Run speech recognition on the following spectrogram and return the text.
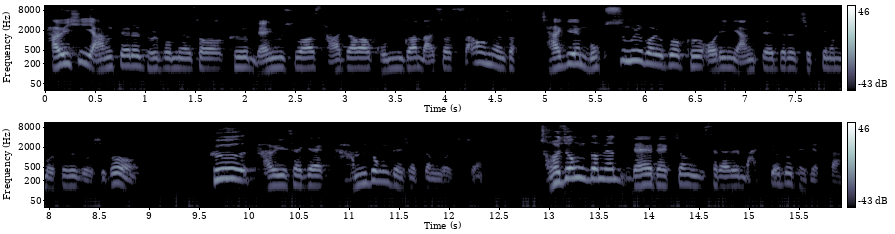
다윗이 양떼를 돌보면서 그 맹수와 사자와 곰과 맞서 싸우면서 자기의 목숨을 걸고 그 어린 양떼들을 지키는 모습을 보시고 그 다윗에게 감동되셨던 것이죠. 저 정도면 내 백성 이스라엘을 맡겨도 되겠다.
